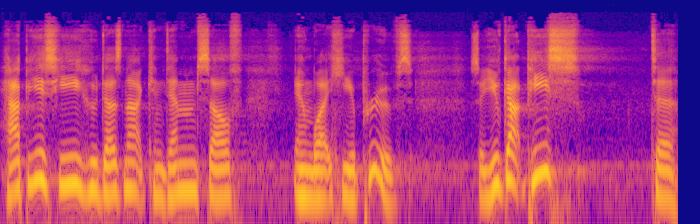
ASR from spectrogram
Happy is he who does not condemn himself in what he approves. So you've got peace to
